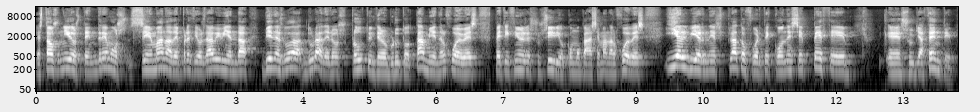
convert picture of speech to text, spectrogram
Estados Unidos tendremos semana de precios de la vivienda, bienes duraderos, Producto Interior Bruto también el jueves, peticiones de subsidio como cada semana el jueves y el viernes plato fuerte con ese eh, subyacente.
